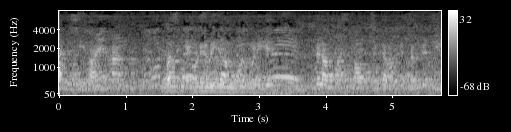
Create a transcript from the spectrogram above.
ਅੱਜ ਅਸੀਂ ਆਏ ਹਾਂ ਬਸ ਇਹ ਬੜੀ ਬਹੁਤ ਬੜੀ ਹੈ। ਫਿਰ ਆਪਾਂ ਸਮਾਪਤੀ ਕਰਾਂਗੇ ਸੰਗਤ ਜੀ।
